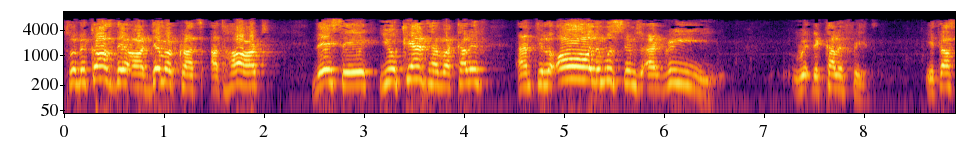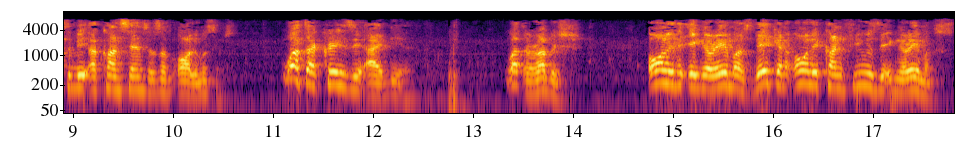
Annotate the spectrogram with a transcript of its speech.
So, because they are Democrats at heart, they say you can't have a caliph until all the Muslims agree with the caliphate. It has to be a consensus of all the Muslims. What a crazy idea. What rubbish. Only the ignoramus, they can only confuse the ignoramus.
